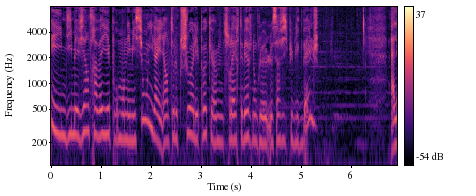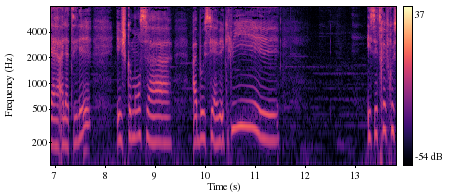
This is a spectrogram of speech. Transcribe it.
et il me dit mais viens travailler pour mon émission. Il a, a un talk show à l'époque euh, sur la RTBF, donc le, le service public belge, à la, à la télé. Et je commence à, à bosser avec lui et, et c'est très frustrant.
